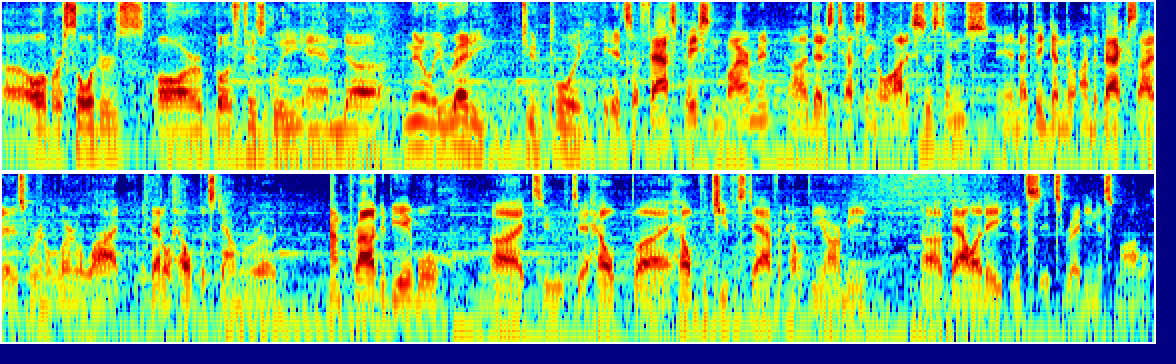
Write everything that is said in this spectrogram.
uh, all of our soldiers are both physically and uh, mentally ready to deploy. It's a fast-paced environment uh, that is testing a lot of systems, and I think on the, on the back side of this, we're going to learn a lot that'll help us down the road. I'm proud to be able uh, to, to help, uh, help the Chief of Staff and help the Army uh, validate its, its readiness model.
